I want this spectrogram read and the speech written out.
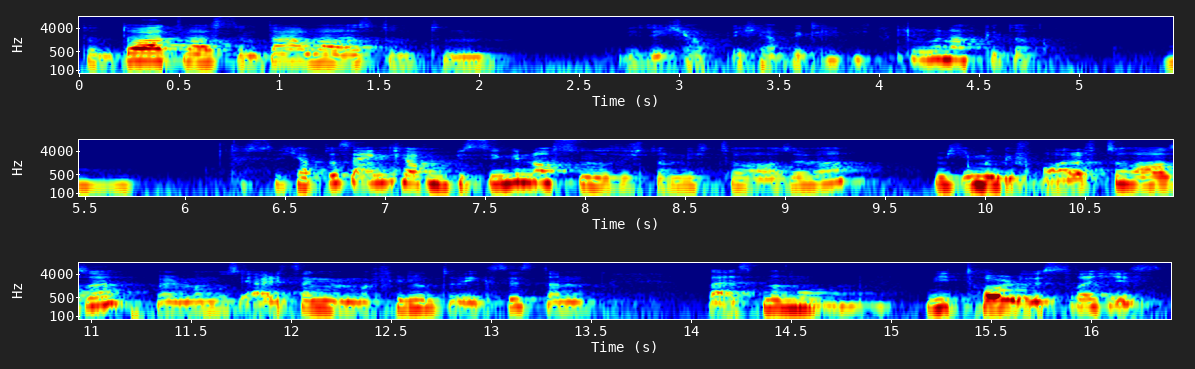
dann dort warst, dann da warst und dann, ich habe ich hab wirklich nicht viel drüber nachgedacht. Das, ich habe das eigentlich auch ein bisschen genossen, dass ich dann nicht zu Hause war. Mich immer gefreut auf zu Hause, weil man muss ehrlich sagen, wenn man viel unterwegs ist, dann weiß man, wie toll Österreich ist.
